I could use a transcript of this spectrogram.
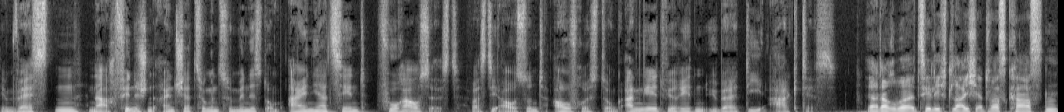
dem Westen nach finnischen Einschätzungen zumindest um ein Jahrzehnt voraus ist, was die Aus- und Aufrüstung angeht. Wir reden über die Arktis. Ja, darüber erzähle ich gleich etwas, Carsten.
